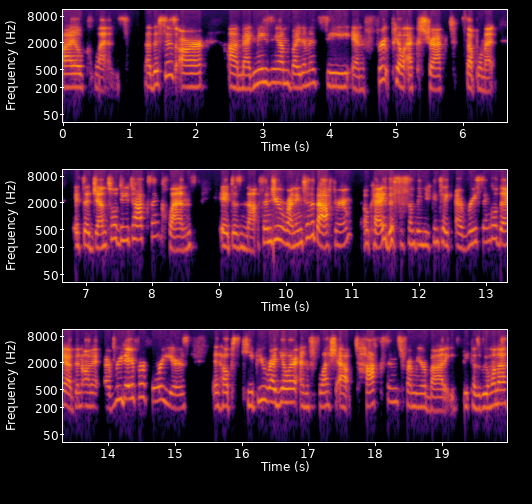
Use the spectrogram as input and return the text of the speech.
BioCleanse. Now this is our uh, magnesium, vitamin C, and fruit peel extract supplement. It's a gentle detox and cleanse. It does not send you running to the bathroom. Okay, this is something you can take every single day. I've been on it every day for four years. It helps keep you regular and flush out toxins from your body because we want to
